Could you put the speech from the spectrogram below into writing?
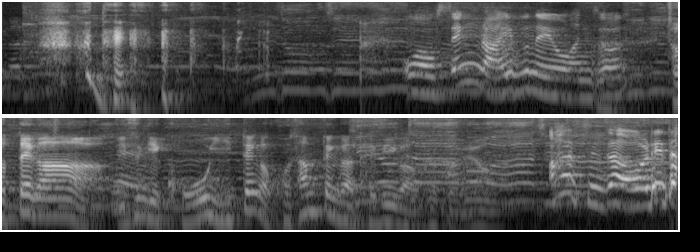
네. 와, 생 라이브네요, 완전. 저 때가 네. 이승기 고2 때인가 고3 때인가 데뷔가 그럴 거예요. 아, 진짜 어리다.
